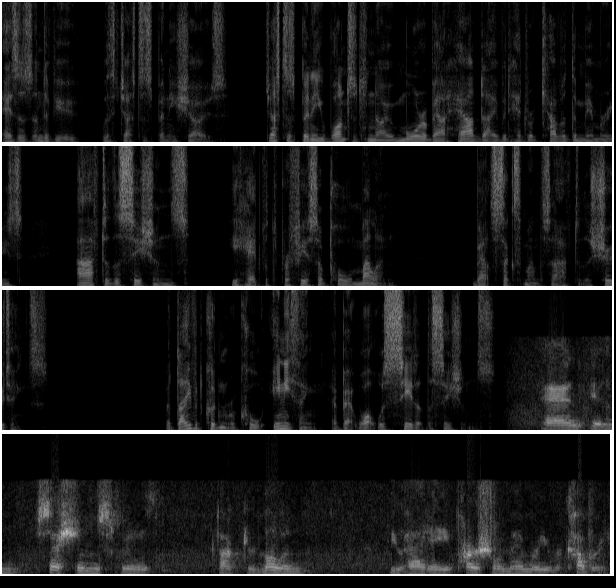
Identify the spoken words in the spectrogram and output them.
as his interview with Justice Binnie shows. Justice Binnie wanted to know more about how David had recovered the memories after the sessions he had with Professor Paul Mullen about six months after the shootings. But David couldn't recall anything about what was said at the sessions. And in sessions with Dr. Mullen, you had a partial memory recovery.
